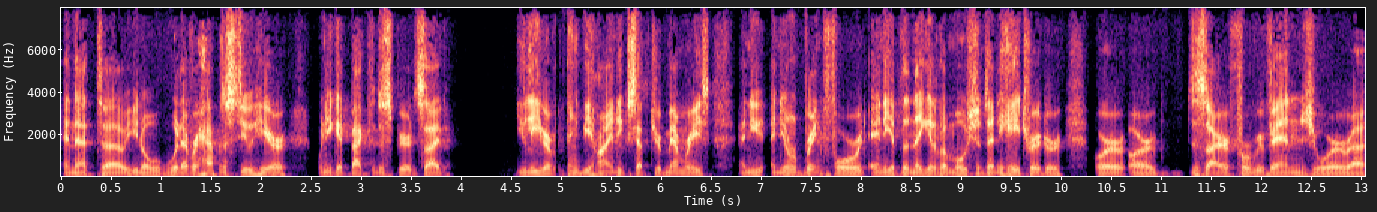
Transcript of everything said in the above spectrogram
and that uh, you know whatever happens to you here, when you get back to the spirit side, you leave everything behind except your memories and you and you don't bring forward any of the negative emotions any hatred or or or desire for revenge or uh,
